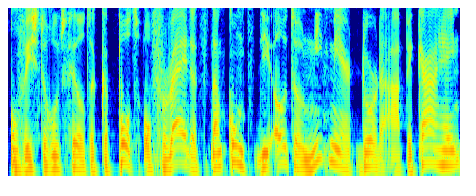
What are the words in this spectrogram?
of is de roetfilter kapot of verwijderd, dan komt die auto niet meer door de APK heen.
